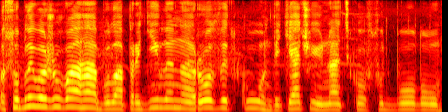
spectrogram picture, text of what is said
Особлива ж увага була приділена розвитку дитячо-юнацького футболу.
